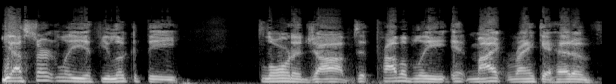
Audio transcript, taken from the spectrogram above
Yeah, certainly. If you look at the Florida jobs, it probably it might rank ahead of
